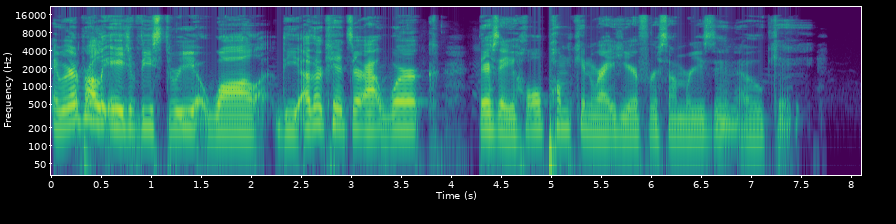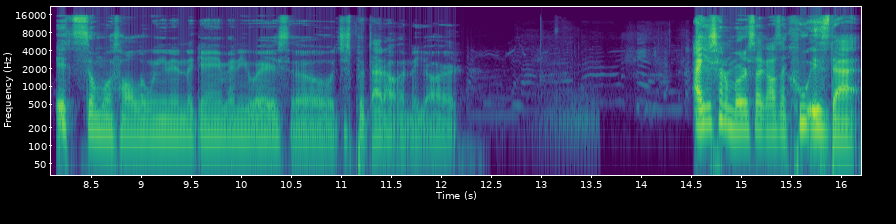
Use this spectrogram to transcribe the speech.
And we're gonna probably age up these three while the other kids are at work. There's a whole pumpkin right here for some reason. Okay. It's almost Halloween in the game anyway, so just put that out in the yard. I just heard a motorcycle. I was like, who is that?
